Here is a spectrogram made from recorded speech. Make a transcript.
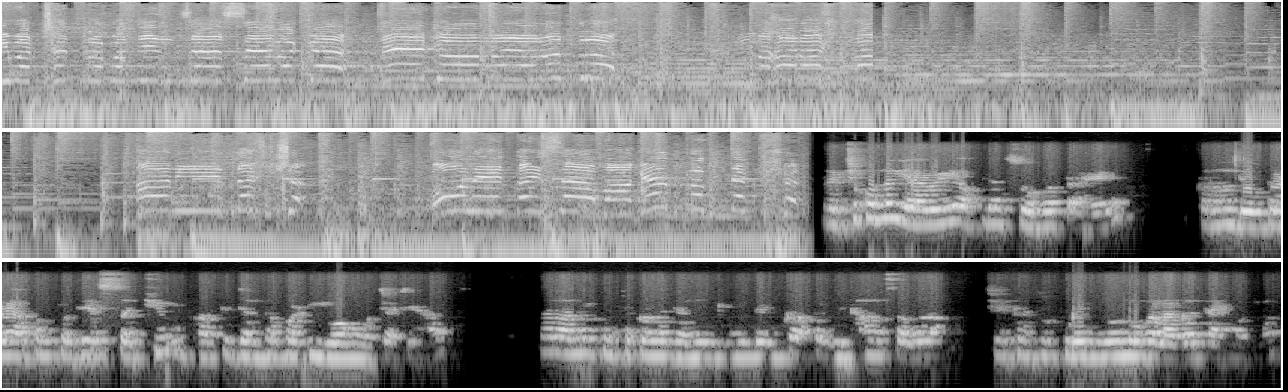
शिवछत्रपतींचा सेवक तेजोमय रुद्र महाराष्ट्र. आणि दक्ष बोले तैसा वागे प्रत्यक्ष. प्रेक्षकांना यावेळी आपल्यासोबत आहे करुण देवतळे. आपण प्रदेश सचिव भारतीय जनता पार्टी युवा मोर्चाचे आहात. तर आम्ही तुमच्याकडनं जाणून घेऊन नेमकं आपण विधानसभा क्षेत्राच्या पुढे निवडणुका लागत आहे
